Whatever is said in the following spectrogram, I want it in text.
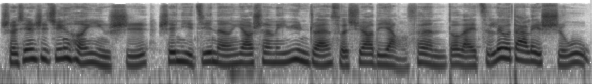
首先是均衡饮食，身体机能要顺利运转，所需要的养分都来自六大类食物：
